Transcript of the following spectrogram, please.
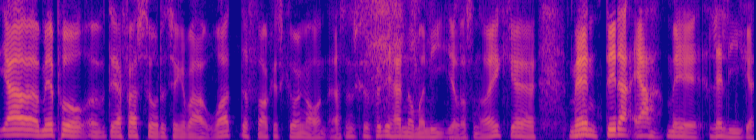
jeg er med på, øh, da jeg først så det, tænker jeg bare, what the fuck is going on? Altså, den skal selvfølgelig have nummer 9 eller sådan noget, ikke? Øh, men det, der er med La Liga,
